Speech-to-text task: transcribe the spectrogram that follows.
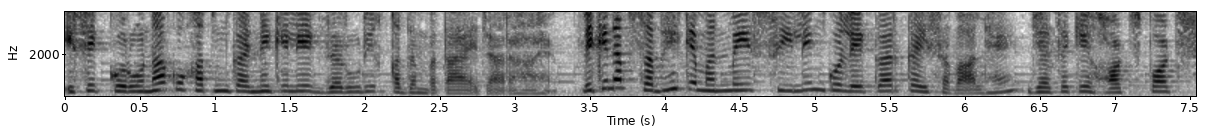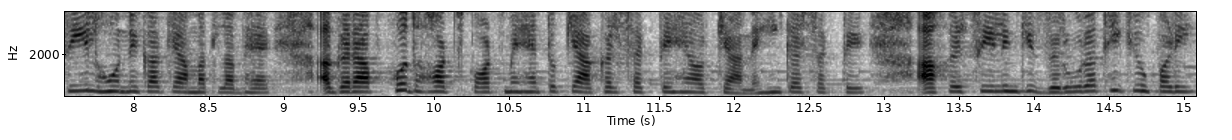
इसे कोरोना को खत्म करने के लिए एक ज़रूरी कदम बताया जा रहा है। लेकिन अब सभी के मन में इस सीलिंग को लेकर कई सवाल हैं। जैसे कि हॉटस्पॉट सील होने का क्या मतलब है? अगर आप खुद हॉटस्पॉट में हैं तो क्या कर सकते हैं और क्या नहीं कर सकते? आखिर सीलिंग की ज़रूरत ही क्यों पड़ी?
